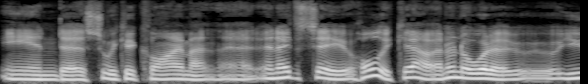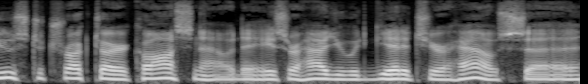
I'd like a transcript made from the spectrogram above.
and uh, so we could climb on that. And I'd say, holy cow, I don't know what a used truck tire costs nowadays or how you would get it to your house. Uh,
